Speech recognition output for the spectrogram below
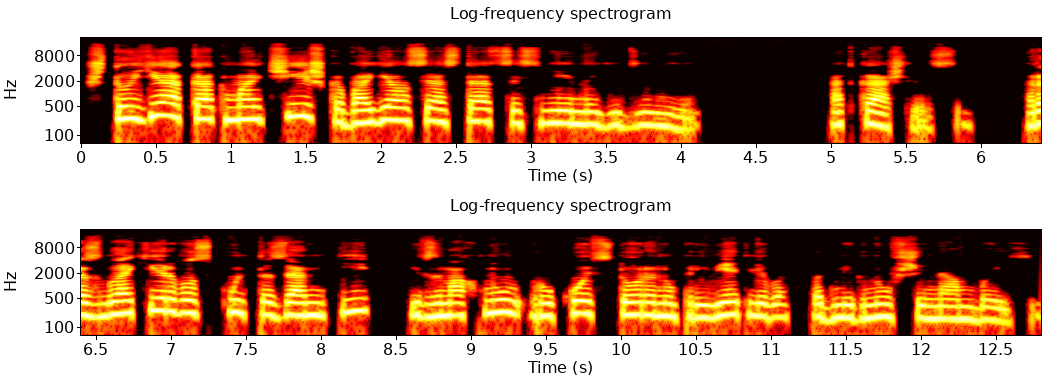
что я, как мальчишка, боялся остаться с ней наедине. Откашлялся, разблокировал с пульта замки и взмахнул рукой в сторону приветливо подмигнувшей нам Бэйхи.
